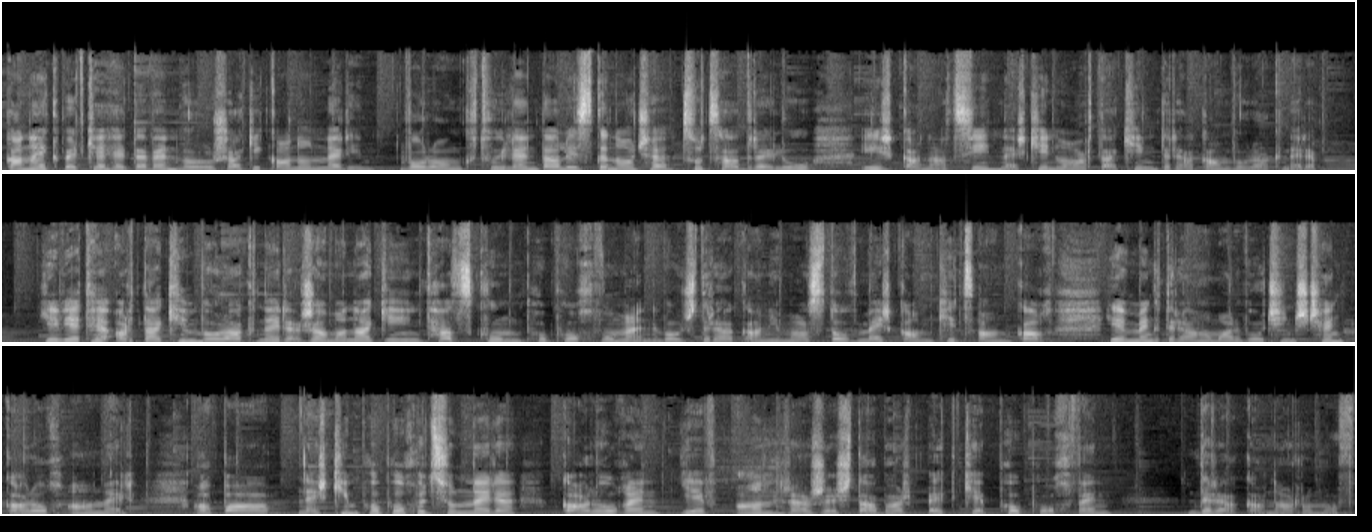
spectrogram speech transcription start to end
Կանայք պետք է հետևեն որոշակի կանոններին, որոնք թույլ են տալիս կնոջը ցուցադրելու իր կանացի ներքին ու արտաքին դրական որակները։ Եվ եթե արտաքին որակները ժամանակի ընթացքում փոփոխվում են ոչ դրական իմաստով մեր կամքից անկախ եւ մենք դրա համար ոչինչ չենք կարող անել, ապա ներքին փոփոխությունները կարող են եւ անհրաժեշտաբար պետք է փոփոխվեն դրական առումով։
